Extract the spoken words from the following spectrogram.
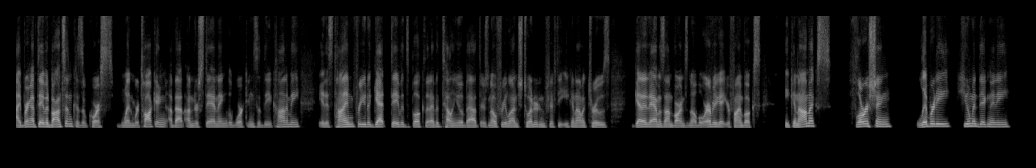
I bring up David Bahnsen because, of course, when we're talking about understanding the workings of the economy, It is time for you to get David's book that I've been telling you about. There's no free lunch, 250 economic truths. Get it at Amazon, Barnes Noble, wherever you get your fine books. Economics, flourishing, liberty, human dignity,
